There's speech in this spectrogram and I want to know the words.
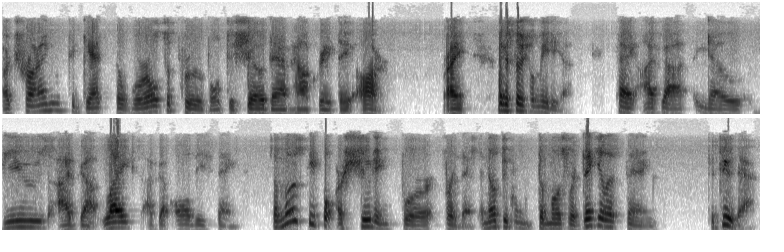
are trying to get the world's approval to show them how great they are, right? Look at social media. Hey, I've got you know views, I've got likes, I've got all these things. So most people are shooting for for this, and they'll do the most ridiculous things to do that.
